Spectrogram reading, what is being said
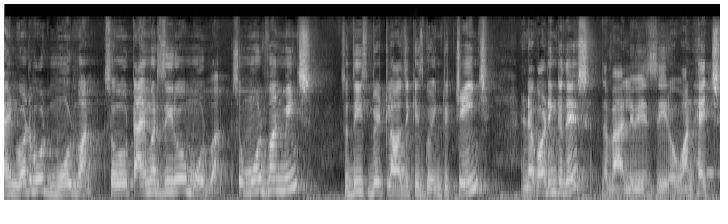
and what about mode 1 so timer 0 mode 1 so mode 1 means so this bit logic is going to change. And according to this the value is 0 1 h.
